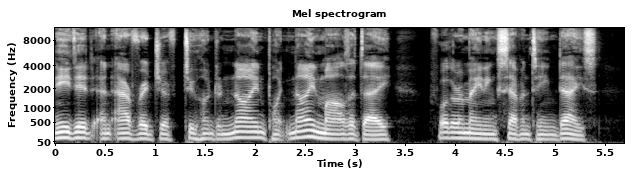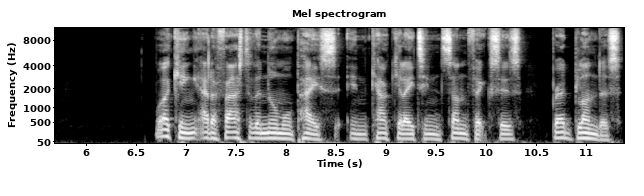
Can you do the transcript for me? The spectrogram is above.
needed an average of 209.9 miles a day for the remaining 17 days. Working at a faster than normal pace in calculating sun fixes bred blunders.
